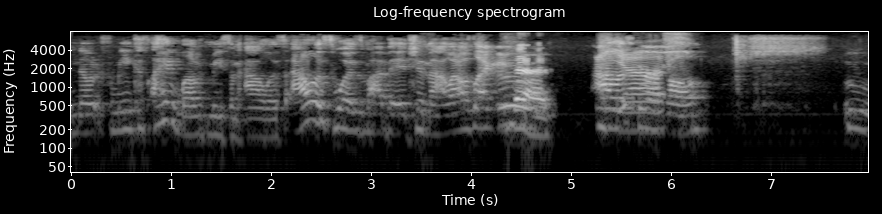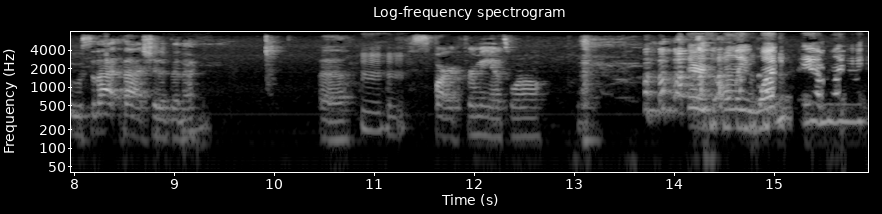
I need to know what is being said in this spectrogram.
note for me because I loved me some Alice. Alice was my bitch in that one. I was like, ooh, Yes. Alice Yes. girl. Ooh, so that that should have been a, a hmm spark for me as well. There's only one family,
